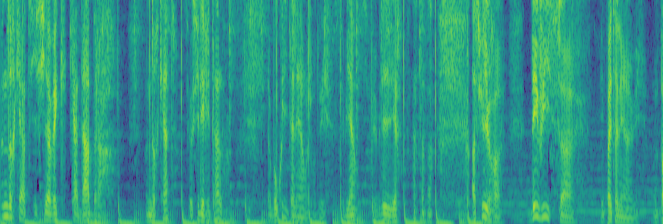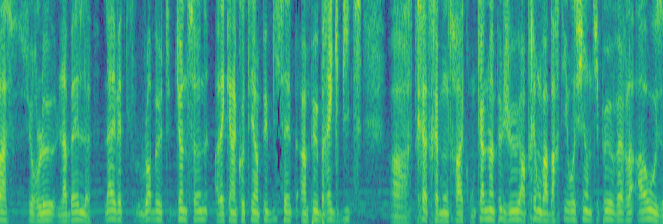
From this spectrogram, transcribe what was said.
Undercat, ici avec Cadabra. Undercat, c'est aussi Rital. hein. Il y a beaucoup d'Italiens aujourd'hui. C'est bien, ça fait plaisir. à suivre, Davis. Pas italien, lui. On passe sur le label Live at Robert Johnson avec un côté un peu bicep, un peu breakbeat. Ah, très très bon track. On calme un peu le jeu. Après, on va partir aussi un petit peu vers la house,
